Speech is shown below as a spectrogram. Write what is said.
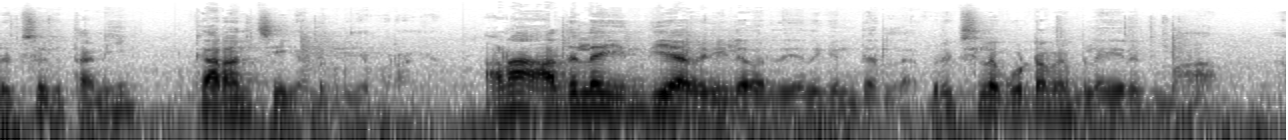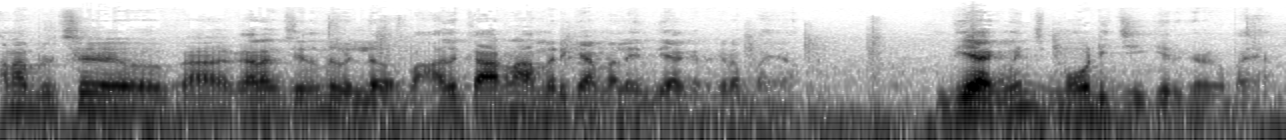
பிரிக்ஸுக்கு தனி கரன்சி கண்டுபிடிக்க போகிறாங்க ஆனால் அதில் இந்தியா வெளியில் வருது. எதுக்குன்னு தெரில பிரிக்ஸில் கூட்டமைப்பில் இருக்குமா ஆனால் பிரிக்ஸு கரன்சிலேருந்து வெளில வருமா? அது காரணம் அமெரிக்கா மேலே இந்தியாவுக்கு இருக்கிற பயம். இந்தியாவுக்கு மீன்ஸ் மோடிஜிக்கு இருக்கிற பயம்.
